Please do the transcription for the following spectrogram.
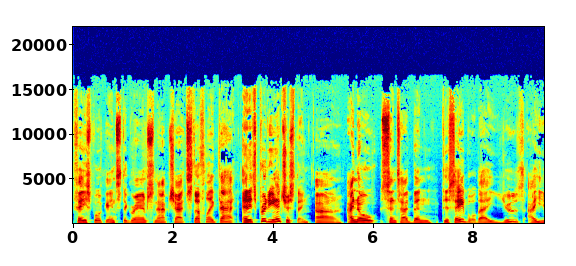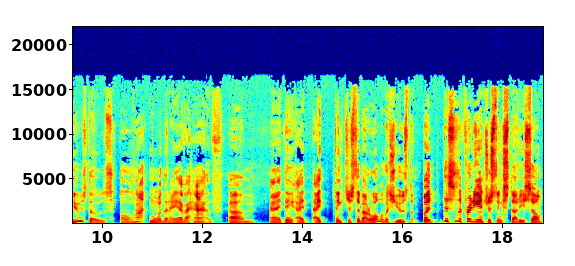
Facebook, Instagram, Snapchat, stuff like that. And it's pretty interesting. Uh, I know since I've been disabled, I use I use those a lot more than I ever have. Um, and I think I I think just about all of us use them. But this is a pretty interesting study, so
